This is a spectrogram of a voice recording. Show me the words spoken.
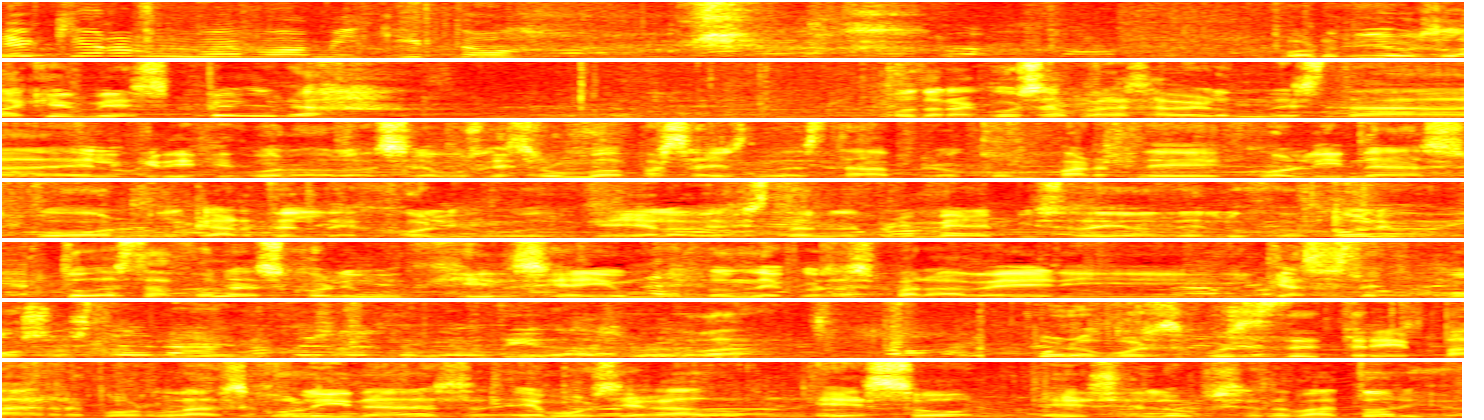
Yo quiero un nuevo amiguito. Por Dios, la que me espera. Otra cosa para saber dónde está el Griffith, bueno, si lo buscáis en un mapa sabéis dónde está, pero comparte colinas con el cartel de Hollywood, que ya lo habéis visto en el primer episodio de Luz en Hollywood. Toda esta zona es Hollywood Hills y hay un montón de cosas para ver y, y casas de famosos también, cosas divertidas, ¿verdad? Bueno, pues después de trepar por las colinas hemos llegado. Eso es el observatorio.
